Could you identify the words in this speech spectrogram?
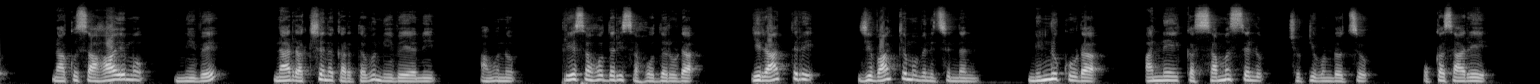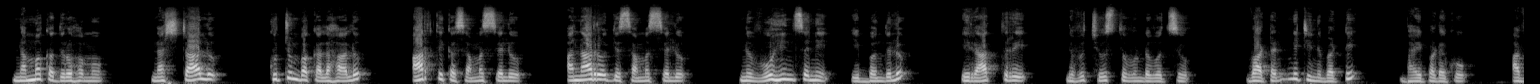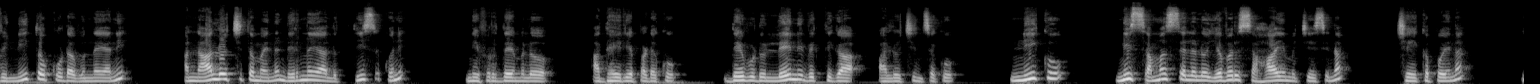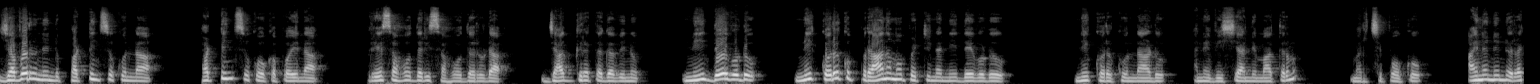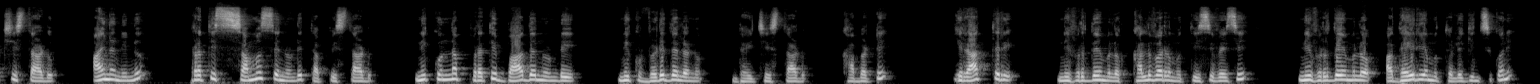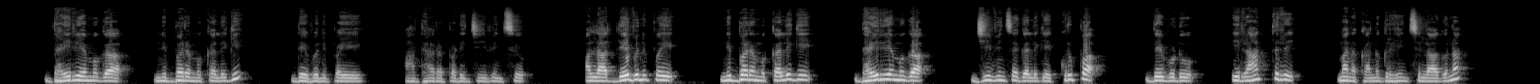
నాకు సహాయము నీవే నా రక్షణకర్తవు నీవే అని. అవును ప్రియ సహోదరి సహోదరుడా ఈ రాత్రి ఈ వాక్యము వినిచిన్న నిన్ను కూడా అనేక సమస్యలు చుట్టి ఉండొచ్చు. ఒక్కసారి నమ్మక ద్రోహము నష్టాలు కుటుంబ కలహాలు ఆర్థిక సమస్యలు అనారోగ్య సమస్యలు నువ్వు ఊహించని ఇబ్బందులు ఈ రాత్రి నువ్వు చూస్తూ ఉండవచ్చు. వాటన్నిటిని బట్టి భయపడకు. అవి నీతో కూడా ఉన్నాయని అన్నాలోచితమైన నిర్ణయాలు తీసుకొని నీ హృదయంలో అధైర్యపడకు. దేవుడు లేని వ్యక్తిగా ఆలోచించకు. నీకు నీ సమస్యలలో ఎవరు సహాయం చేసినా చేయకపోయినా ఎవరు నిన్ను పట్టించుకున్నా పట్టించుకోకపోయినా ప్రియ సహోదరి సహోదరుడా జాగ్రత్తగా విను. నీ దేవుడు నీ కొరకు ప్రాణము పెట్టిన నీ దేవుడు నీ కొరకున్నాడు అనే విషయాన్ని మాత్రం మర్చిపోకు. ఆయన నిన్ను రక్షిస్తాడు. ఆయన నిన్ను ప్రతి సమస్య నుండి తప్పిస్తాడు. నీకున్న ప్రతి బాధ నుండి నీకు విడుదలను దయచేస్తాడు. కాబట్టి ఈ రాత్రి నీ హృదయంలో కల్వరము తీసివేసి నీ హృదయంలో అధైర్యము తొలగించుకొని ధైర్యముగా నిబ్బరము కలిగి దేవునిపై ఆధారపడి జీవించు. అలా దేవునిపై నిబ్బరము కలిగి ధైర్యముగా జీవించగలిగే కృప దేవుడు ఈ రాత్రి మనకు అనుగ్రహించలాగున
